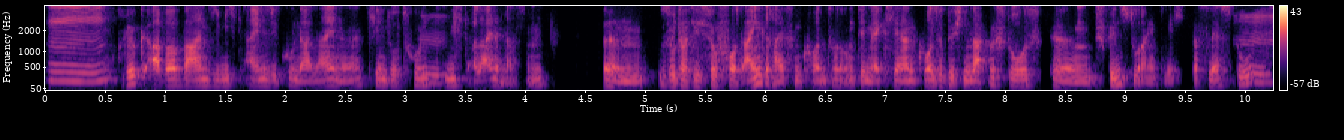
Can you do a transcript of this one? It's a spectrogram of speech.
Mhm. Glück aber waren die nicht eine Sekunde alleine, Kind und Hund mhm. nicht alleine lassen, ähm, so dass ich sofort eingreifen konnte und dem erklären konnte durch einen Nackenstoß, ähm, spinnst du eigentlich? Das lässt du. Mhm.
